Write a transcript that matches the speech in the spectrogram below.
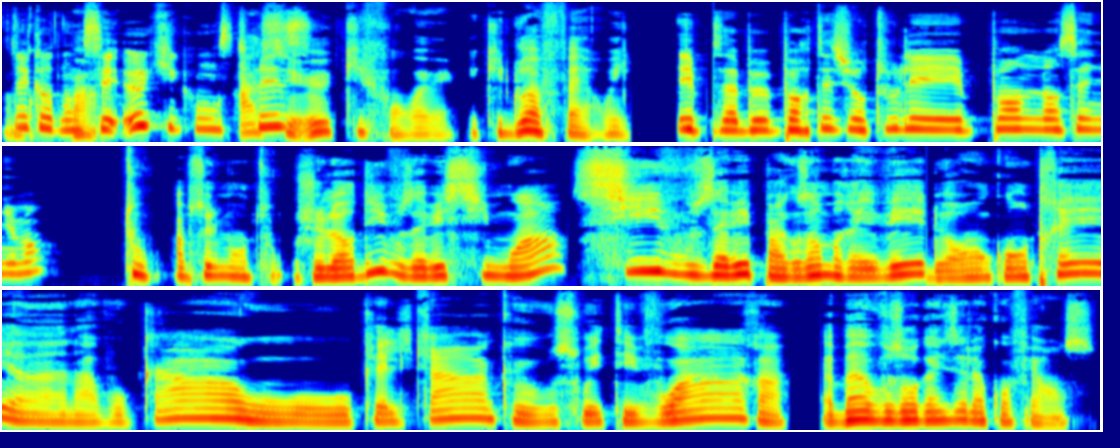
D'accord, donc c'est eux qui construisent. Ah, c'est eux qui font, ouais, ouais, et qui doivent faire, oui. Et ça peut porter sur tous les pans de l'enseignement? Tout, absolument tout. Je leur dis, vous avez six mois. Si vous avez, par exemple, rêvé de rencontrer un avocat ou quelqu'un que vous souhaitez voir, eh ben, vous organisez la conférence.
